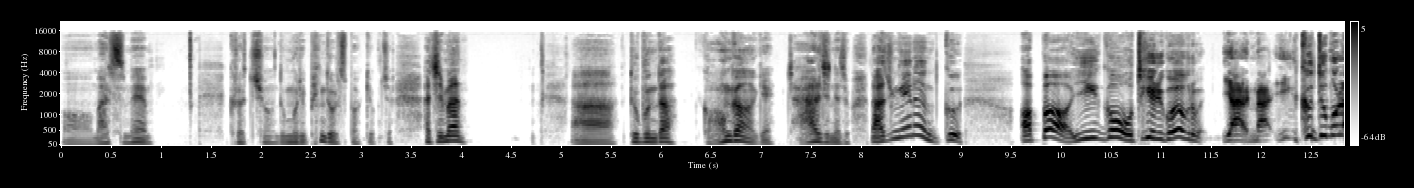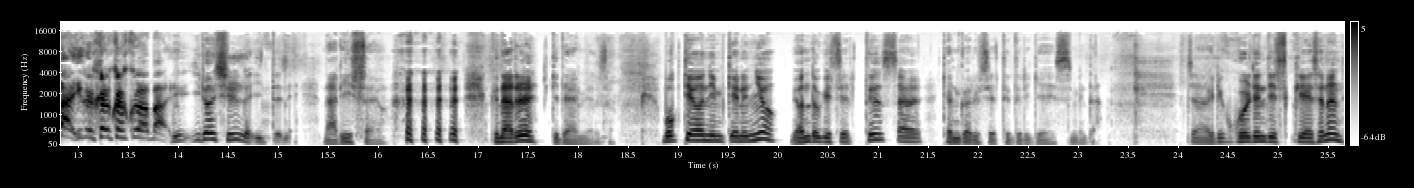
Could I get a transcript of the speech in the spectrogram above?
어, 말씀에 그렇죠. 눈물이 핑 돌 수밖에 없죠. 하지만 아, 두 분 다 건강하게 잘 지내죠. 나중에는 그 아빠 이거 어떻게 읽어요? 그러면 야, 나 그것도 몰라. 이거 갖고 가봐. 이러실 날이 있어요. 그날을 기대하면서 목태원 님께는요. 면도기 세트, 쌀 견과류 세트 드리겠습니다. 자, 그리고 골든 디스크에서는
